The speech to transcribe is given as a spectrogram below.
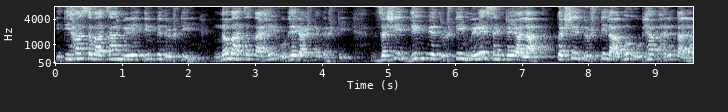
इतिहास वाचा मिळे दिव्य दृष्टी न वाचत आहे उभे राष्ट्र कष्टी जशी दिव्य दृष्टी मिळे संजयाला तशी दृष्टी लाभ उभ्या भारताला.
